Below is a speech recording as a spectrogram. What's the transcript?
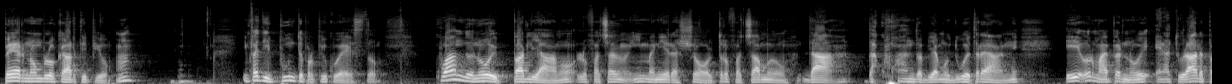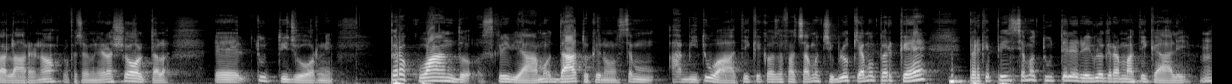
per non bloccarti più mm? Infatti il punto è proprio questo quando noi parliamo, lo facciamo in maniera sciolta, lo facciamo da, da quando abbiamo 2-3 anni e ormai per noi è naturale parlare, no? Lo facciamo in maniera sciolta eh, tutti i giorni. Però quando scriviamo, dato che non siamo abituati, che cosa facciamo? Ci blocchiamo perché? Perché pensiamo a tutte le regole grammaticali. Mm?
